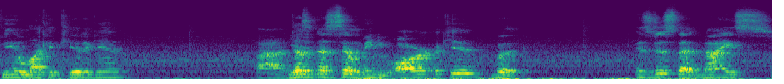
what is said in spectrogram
feel like a kid again. Uh, Yeah. Doesn't necessarily mean you are a kid, but it's just that nice,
